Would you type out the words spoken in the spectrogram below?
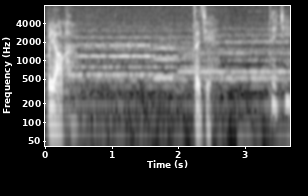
不要了。再见。再见。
